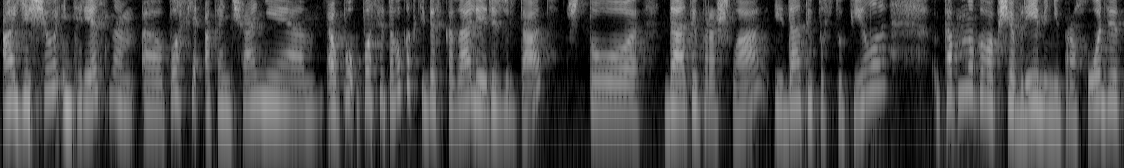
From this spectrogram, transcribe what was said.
А еще интересно, а, после окончания, а, после того, как тебе сказали результат, что да, ты прошла и да, ты поступила, как много вообще времени проходит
